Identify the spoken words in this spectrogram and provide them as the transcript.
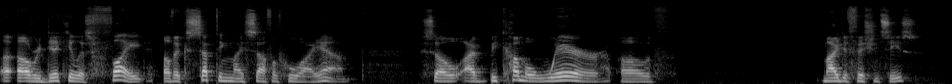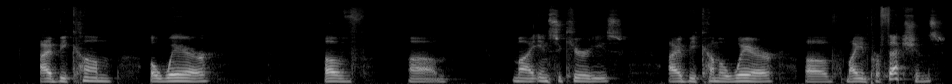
a, a ridiculous fight of accepting myself of who I am so I've become aware of my deficiencies. I've become aware of um, my insecurities. I've become aware of my imperfections.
